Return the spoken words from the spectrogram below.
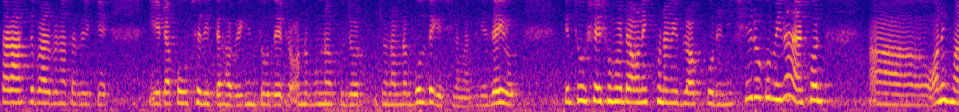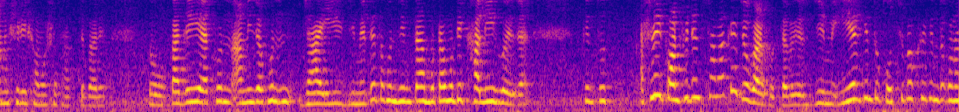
তারা আসতে পারবে না, তাদেরকে ইয়েটা পৌঁছে দিতে হবে। কিন্তু ওদের অন্নপূর্ণা পুজোর জন্য আমরা বলতে গেছিলাম আজকে, যাই হোক। কিন্তু সেই সময়টা অনেকক্ষণ আমি ব্লগ করিনি। সেরকমই না, এখন অনেক মানুষেরই সমস্যা থাকতে পারে। তো কাজেই এখন আমি যখন যাই জিমেতে, তখন জিমটা মোটামুটি খালি হয়ে যায়। কিন্তু আসলে এই কনফিডেন্সটা আমাকে জোগাড় করতে হবে। জিম, ইয়ের কিন্তু কর্তৃপক্ষের কিন্তু কোনো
